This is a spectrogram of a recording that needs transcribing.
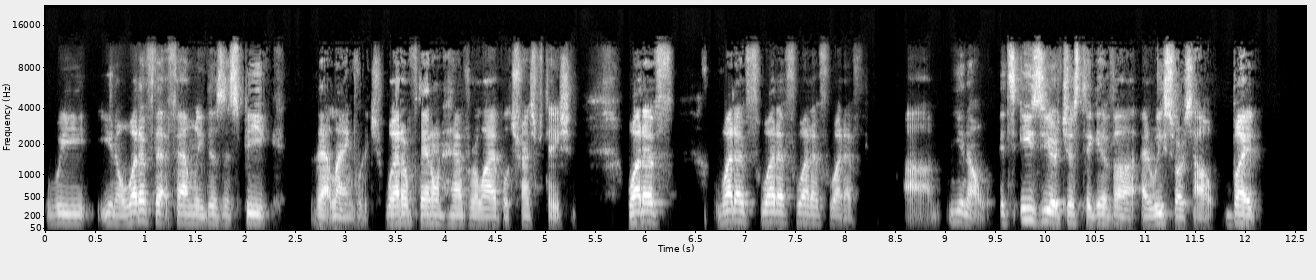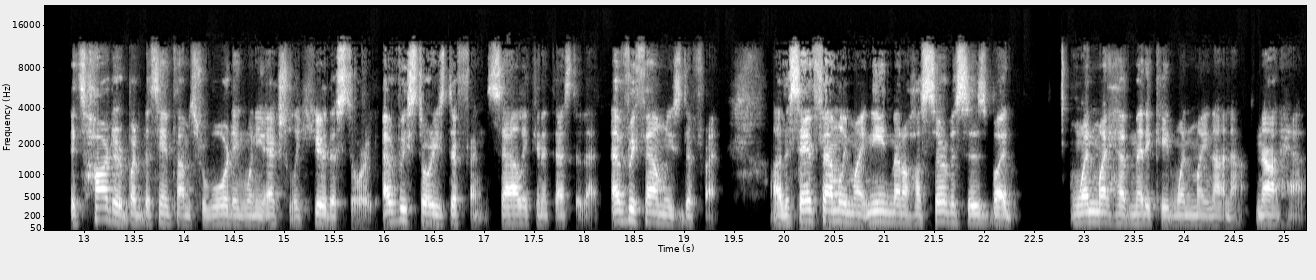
we you know what if that family doesn't speak that language what if they don't have reliable transportation what if what if what if what if what if um, you know it's easier just to give a, a resource out but it's harder but at the same time it's rewarding when you actually hear the story. Every story is different. Sally can attest to that. Every family is different. Uh, the same family might need mental health services but one might have medicaid one might not not, not have.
